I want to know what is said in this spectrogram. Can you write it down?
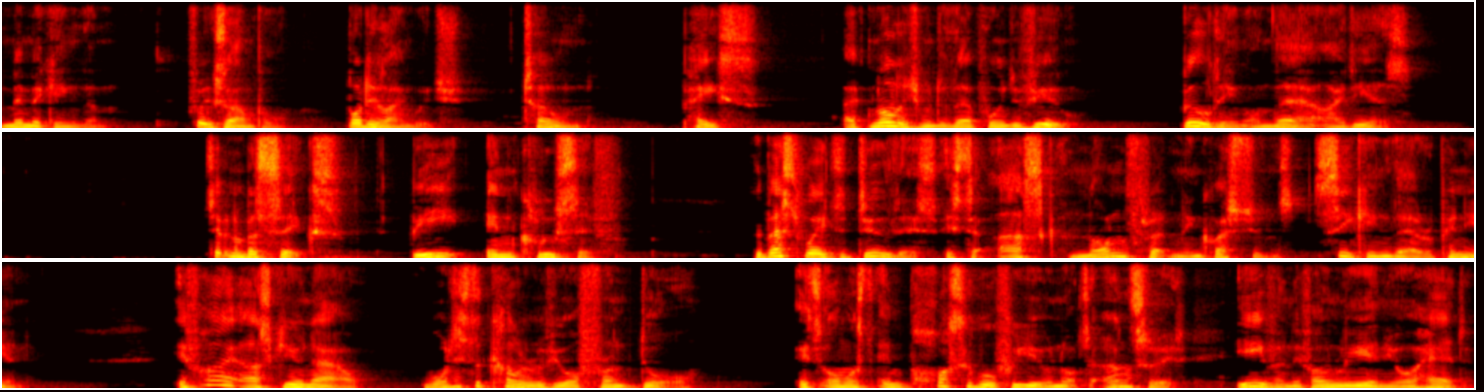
mimicking them. For example, body language, tone, pace, acknowledgement of their point of view, building on their ideas. Tip number six be inclusive. The best way to do this is to ask non threatening questions, seeking their opinion. If I ask you now, what is the colour of your front door? It's almost impossible for you not to answer it, even if only in your head.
